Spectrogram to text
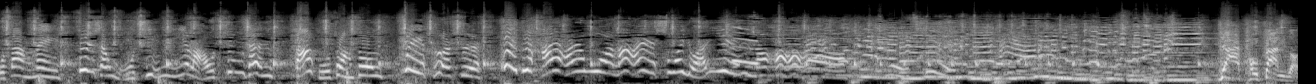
白虎帐内，尊上母亲，你老亲身，打鼓撞钟，为何是？快对孩儿我来说原因呐、母亲，丫头站着，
